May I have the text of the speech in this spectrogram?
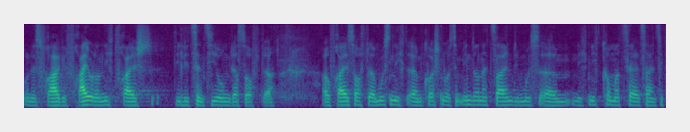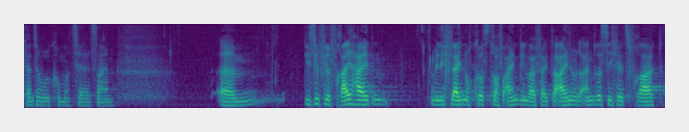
und das Frage frei oder nicht frei ist die Lizenzierung der Software. Auch freie Software muss nicht ähm, kostenlos im Internet sein, die muss ähm, nicht, nicht kommerziell sein, sie kann sehr wohl kommerziell sein. Ähm, diese vier Freiheiten will ich vielleicht noch kurz darauf eingehen, weil vielleicht der eine oder andere sich jetzt fragt,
